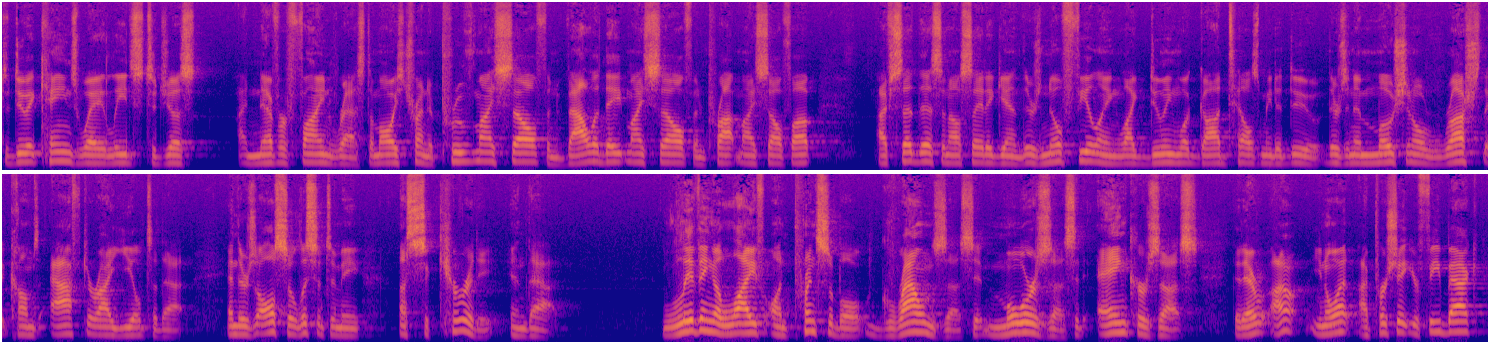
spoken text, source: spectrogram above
To do it Cain's way leads to just, I never find rest. I'm always trying to prove myself and validate myself and prop myself up. I've said this and I'll say it again. There's no feeling like doing what God tells me to do. There's an emotional rush that comes after I yield to that. And there's also, listen to me, a security in that. Living a life on principle grounds us, it moors us, it anchors us. That ever, I don't, you know what? I appreciate your feedback.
